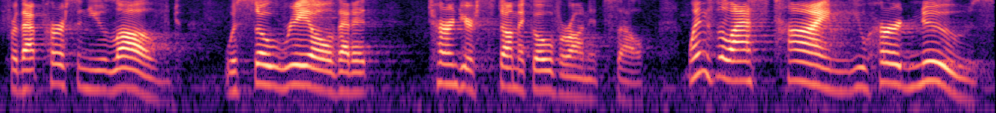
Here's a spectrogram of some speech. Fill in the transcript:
for that person you loved was so real that it turned your stomach over on itself? When's the last time you heard news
